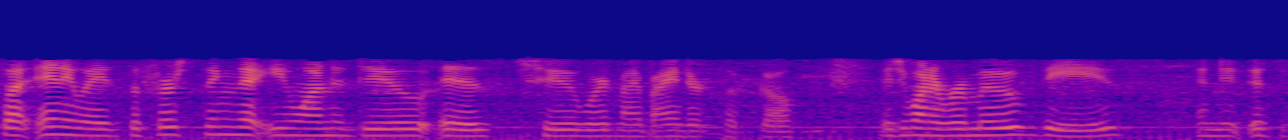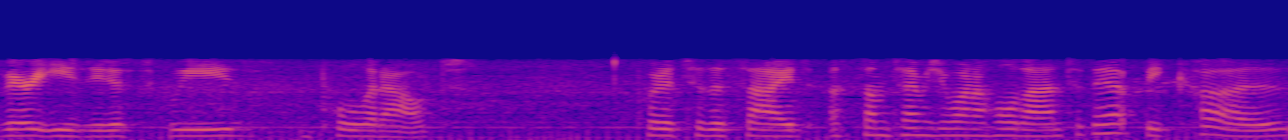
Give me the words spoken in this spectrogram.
But anyways, the first thing that you want to do is to, where'd my binder clip go? Is you want to remove these, and it's very easy to squeeze and pull it out. Put it to the side. Uh, sometimes you want to hold on to that because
